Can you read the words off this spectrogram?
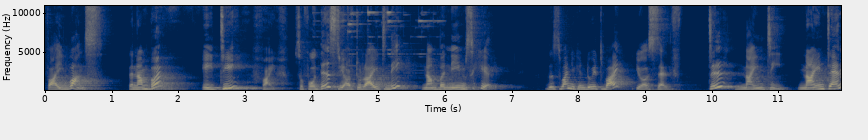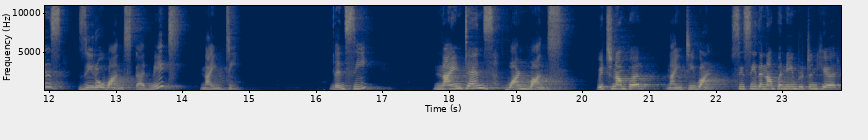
5 ones. The number 85. So for this you have to write the number names here. This one you can do it by yourself. Till 90. 9 tens, 0 ones. That makes 90. Then see 9 tens, 1 ones. Which number? 91. See, see the number name written here.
